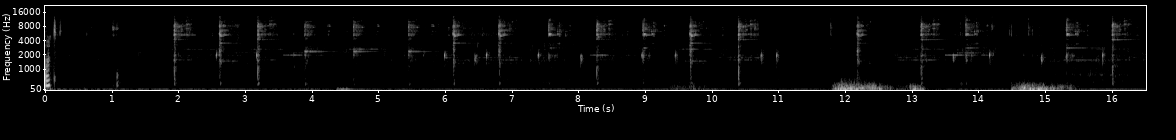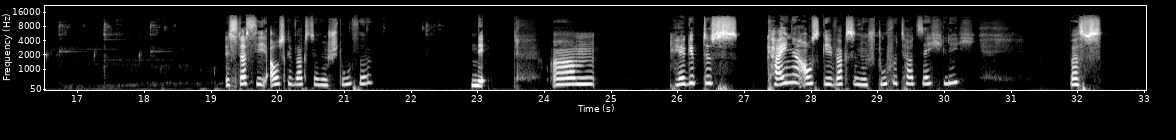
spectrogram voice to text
Ist das die ausgewachsene Stufe? Nee. Ähm, hier gibt es keine ausgewachsene Stufe tatsächlich. Was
